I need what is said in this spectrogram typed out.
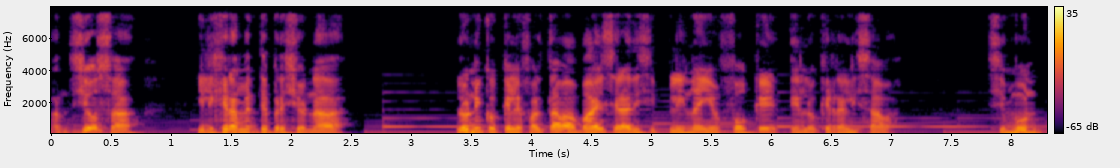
ansiosa y ligeramente presionada. Lo único que le faltaba a Biles era disciplina y enfoque en lo que realizaba. Simón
